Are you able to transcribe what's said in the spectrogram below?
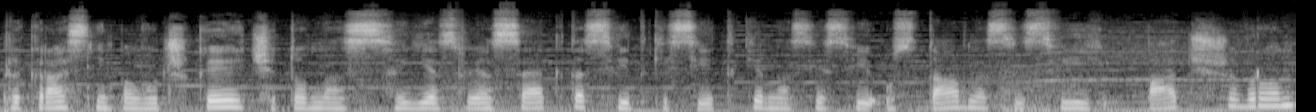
прекрасні павучки, чи то в нас є своя секта, свідки сітки, в нас є свій устав, в нас є свій патч шеврон.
